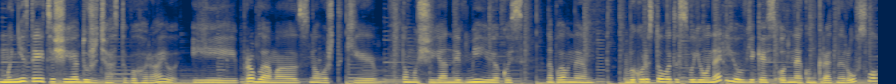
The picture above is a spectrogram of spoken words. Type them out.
Мені здається, що я дуже часто вигораю, і проблема знову ж таки в тому, що я не вмію якось, напевне, використовувати свою енергію в якесь одне конкретне русло.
